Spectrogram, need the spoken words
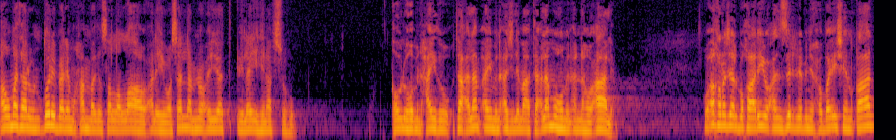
أو مثل ضرب لمحمد صلى الله عليه وسلم نعيت إليه نفسه. قوله من حيث تعلم أي من أجل ما تعلمه من أنه عالم. وأخرج البخاري عن زر بن حبيش قال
